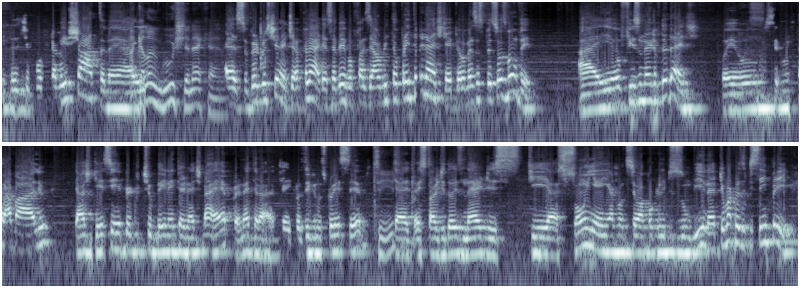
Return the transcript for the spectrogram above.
Então, tipo, fica meio chato, né? Aí, Aquela angústia, né, cara? É, super angustiante. Aí eu falei, ah, quer saber? Vou fazer algo então pra internet, que aí pelo menos as pessoas vão ver. Aí eu fiz o Nerd of the Dead. Foi o segundo trabalho. Que acho que esse repercutiu bem na internet na época, né? Que, era, que inclusive nos conheceram. Sim, que é a história de dois nerds que sonham em acontecer o apocalipse zumbi, né? Que uma coisa que sempre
